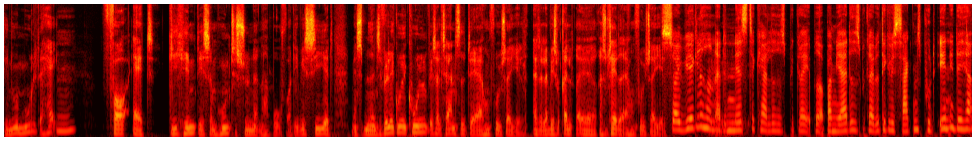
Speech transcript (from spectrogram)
det nu er muligt at have, mm. for at give hende det, som hun til synligheden har brug for. Det vil sige, at man smider hende selvfølgelig ikke ud i kulden, hvis alternativet det er, at hun fryser ihjel. Altså, eller hvis øh, resultatet er, at hun fryser ihjel. Så i virkeligheden er det næste kærlighedsbegrebet og barmhjertighedsbegrebet, det kan vi sagtens putte ind i det her,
